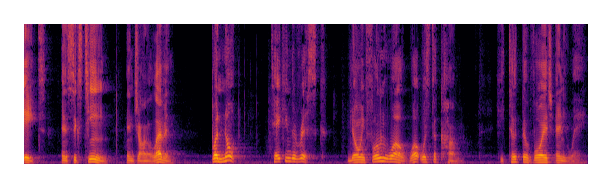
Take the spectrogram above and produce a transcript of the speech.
8 and 16 in John 11. But note, taking the risk knowing full and well what was to come, he took the voyage anyway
